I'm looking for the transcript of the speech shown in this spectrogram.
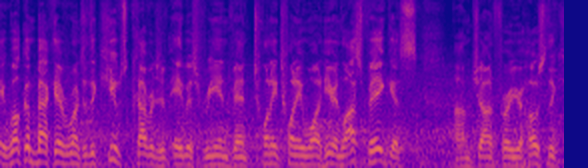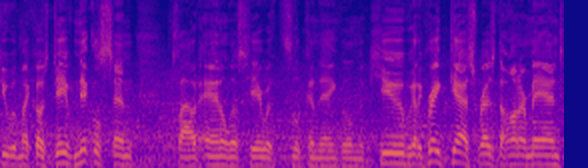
Hey, welcome back everyone to theCUBE's coverage of AWS reInvent 2021 here in Las Vegas. I'm John Furrier, your host of theCUBE with my co-host Dave Nicholson, cloud analyst here with SiliconANGLE and theCUBE. We've got a great guest, Reza Arnamand,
